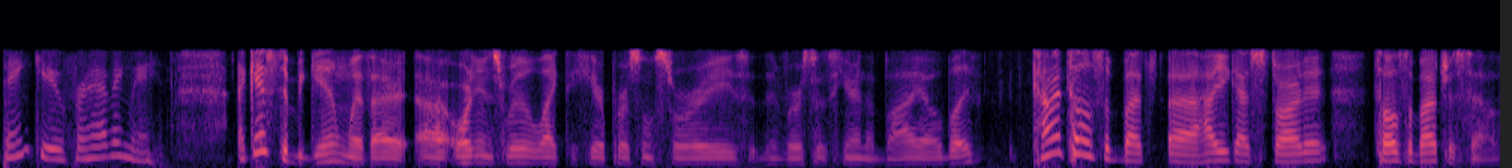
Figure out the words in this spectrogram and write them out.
Thank you for having me. I guess to begin with, our, our audience really like to hear personal stories versus hearing the bio. But kind of tell us about uh, how you got started. Tell us about yourself.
